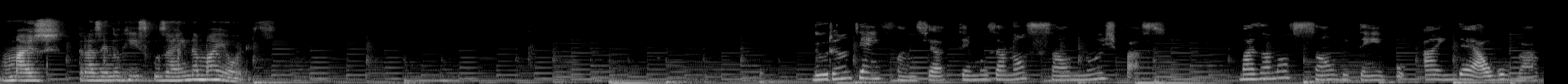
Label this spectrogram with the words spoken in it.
mas trazendo riscos ainda maiores. Durante a infância, temos a noção no espaço, mas a noção de tempo ainda é algo vago.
